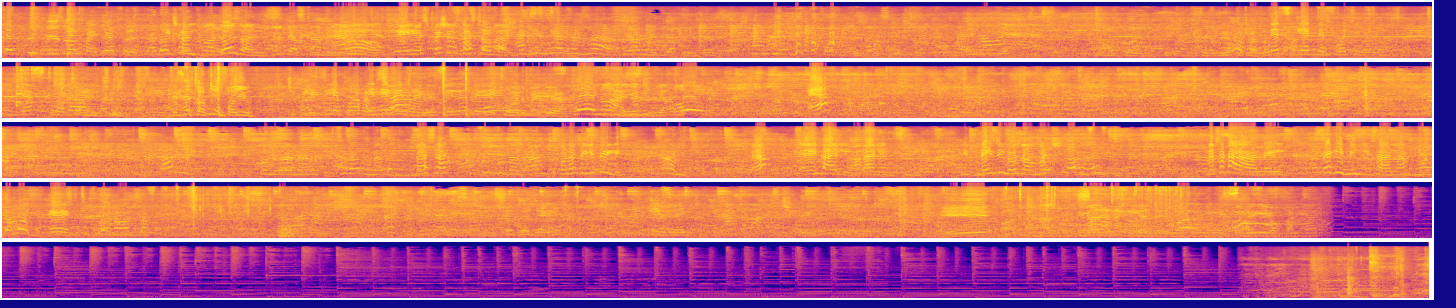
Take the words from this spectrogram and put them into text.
can pick this one, my dear friend. You are not Which one? Oh, those ones. You just come in. Oh, they're your special customers. Yeah, my dear princess. Let's get the 40 two just two of them. Is it okay for you? Chukulia zile The heavy ones, you know the heavy Sorry, ones. my dear. No, aliyolipia. Oh, sasa kuna pilipili kali Eh, kali kali. Na hizi unauza how much? Nataka like sitaki mingi sana. Moja moja. Eh.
